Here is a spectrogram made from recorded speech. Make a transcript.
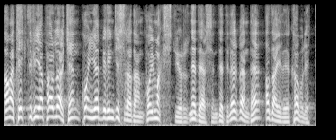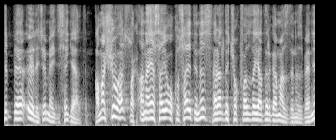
ama teklifi yaparlarken Konya birinci sıradan koymak istiyoruz ne dersin dediler. Ben de adaylığı kabul ettim ve öylece meclise geldim. Ama şu var bak anayasayı okusaydınız herhalde çok fazla yadırgamazdınız beni.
